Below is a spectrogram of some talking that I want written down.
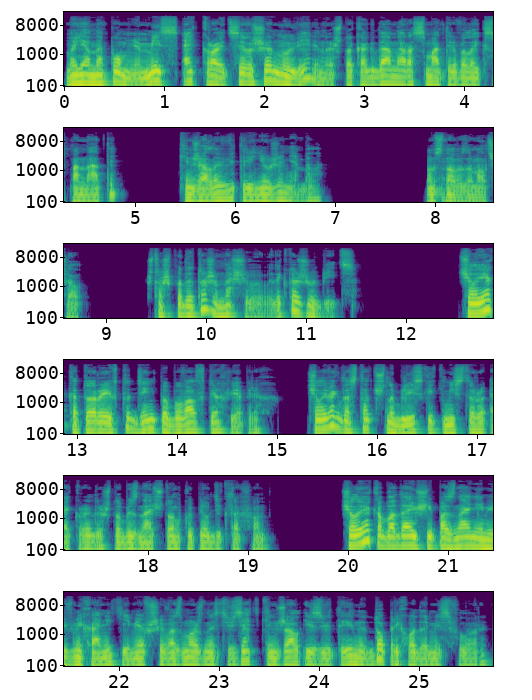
Но я напомню, мисс Экройд совершенно уверена, что когда она рассматривала экспонаты, кинжала в витрине уже не было. Он снова замолчал. Что ж, подытожим наши выводы. Кто же убийца? Человек, который в тот день побывал в трех вепрях. Человек, достаточно близкий к мистеру Экройду, чтобы знать, что он купил диктофон. Человек, обладающий познаниями в механике, имевший возможность взять кинжал из витрины до прихода мисс Флоры.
